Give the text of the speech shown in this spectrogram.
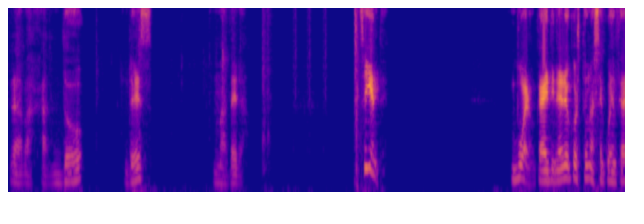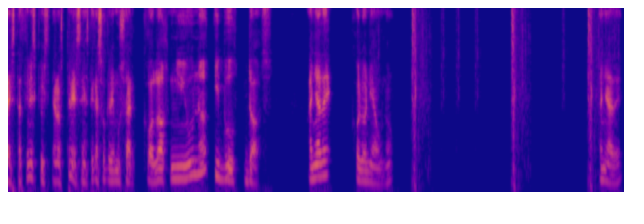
Trabajadores madera. Siguiente. Bueno, cada itinerario consta una secuencia de estaciones que visitan los trenes. En este caso queremos usar Colonia 1 y Bus 2. Añade Colonia 1. Añade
